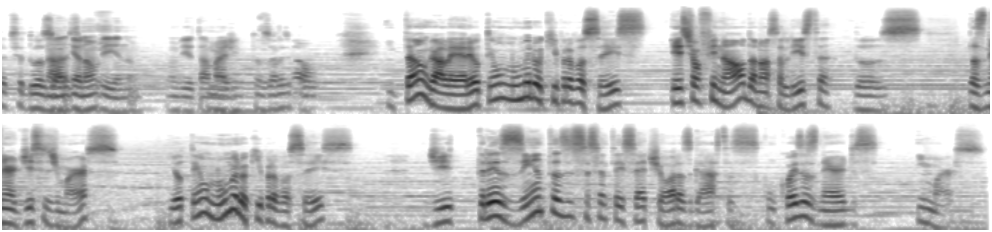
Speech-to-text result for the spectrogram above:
Deve ser 2 Não, horas. eu não vi, não, não vi o tamanho. Imagina, 2 horas e pouco. Então, galera, eu tenho um número aqui pra vocês. Este é o final da nossa lista dos das nerdices de março. E eu tenho um número aqui pra vocês de 367 horas gastas com coisas nerds em março.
